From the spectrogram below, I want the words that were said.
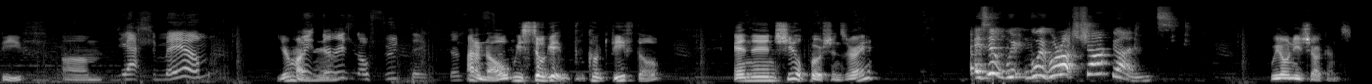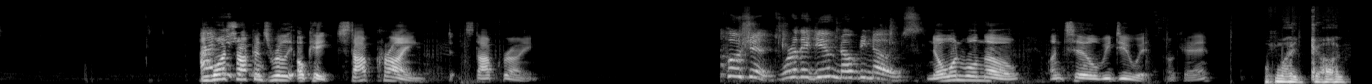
beef. Um, yes, ma'am. you're my Wait, man. there is no food thing. There's I don't know. food. We still get cooked beef though, and then shield potions, right? Is it weird? Wait, what about shotguns? We don't need shotguns. You I want need- shotguns really? Okay, stop crying. Stop crying. Potions. What do they do? Nobody knows. No one will know until we do it. Okay. Oh my god.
